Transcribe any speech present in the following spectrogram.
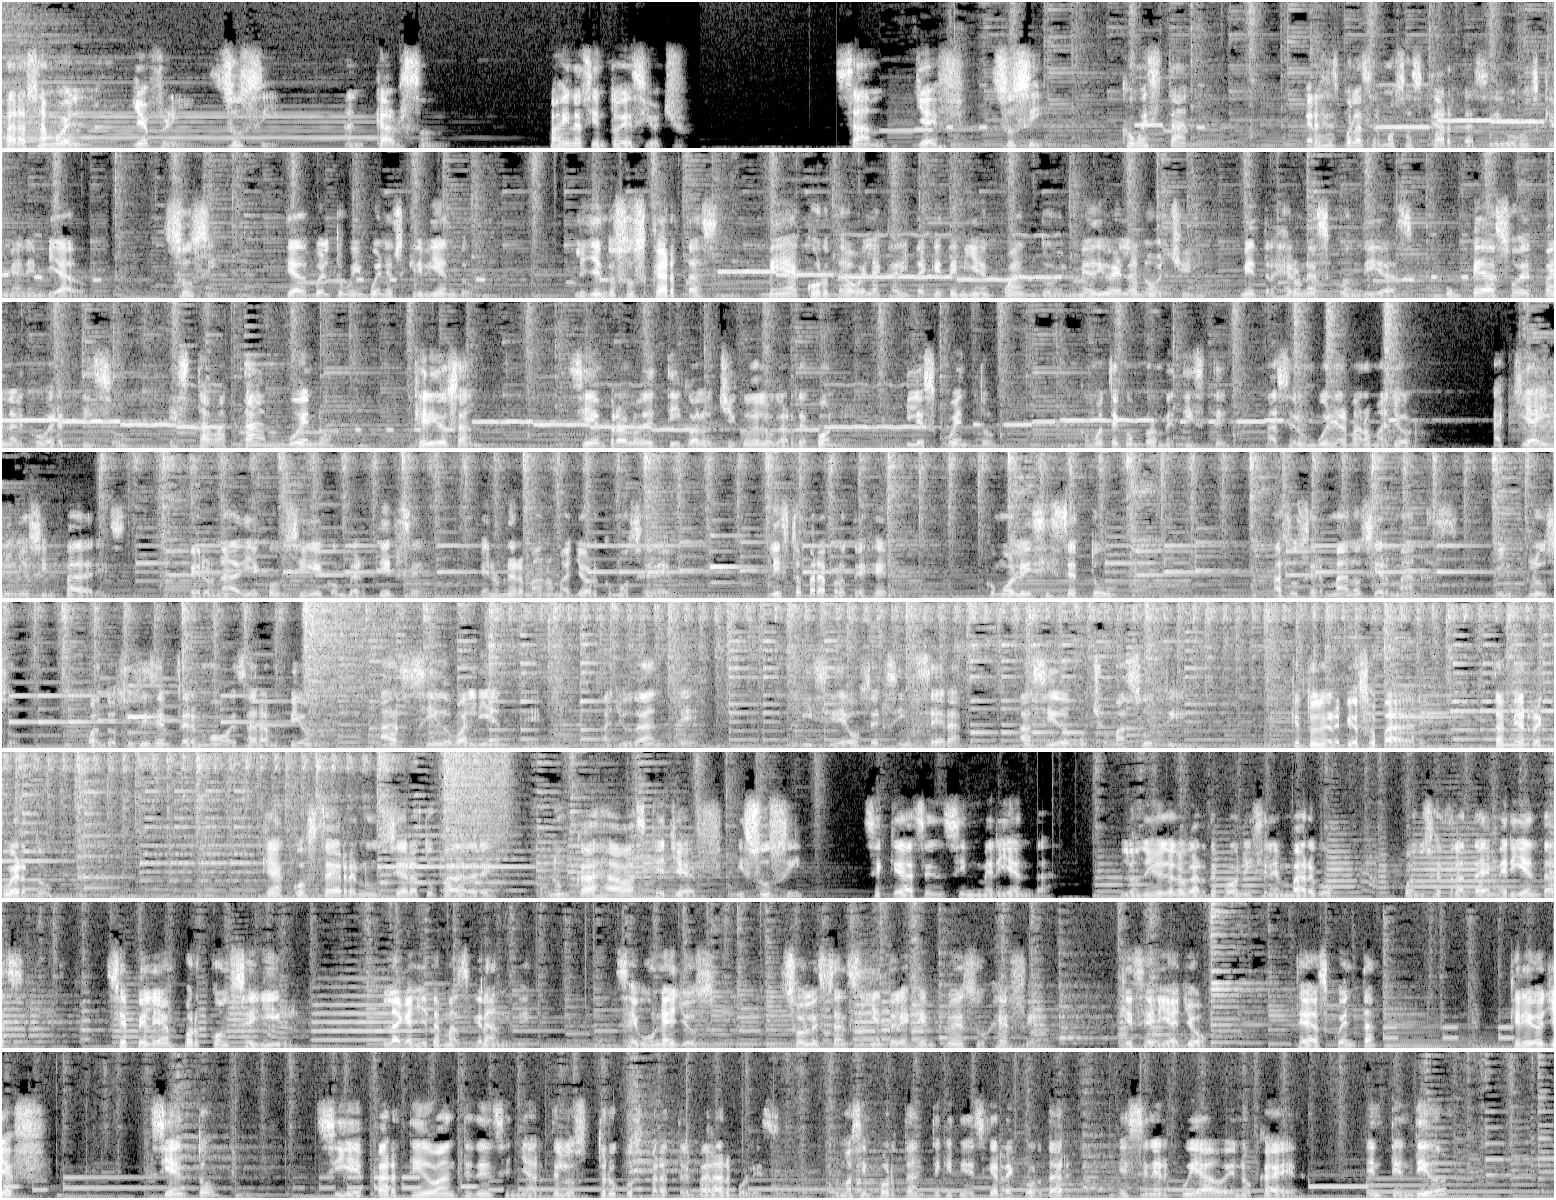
Para Samuel, Jeffrey, Susie and Carson. Página 118. Sam, Jeff, Susie, ¿cómo están? Gracias por las hermosas cartas y dibujos que me han enviado. Susie, te has vuelto muy buena escribiendo. Leyendo sus cartas, me he acordado de la carita que tenían cuando, en medio de la noche, me trajeron a escondidas un pedazo de pan al cobertizo. Estaba tan bueno. Querido Sam, siempre hablo de ti a los chicos del hogar de Pony y les cuento cómo te comprometiste a ser un buen hermano mayor. Aquí hay niños sin padres, pero nadie consigue convertirse en un hermano mayor como se debe. Listo para proteger, como lo hiciste tú, a sus hermanos y hermanas. Incluso cuando Susi se enfermó de sarampión, has sido valiente, ayudante y si debo ser sincera, has sido mucho más útil que tu nervioso padre. También recuerdo que a costa de renunciar a tu padre, nunca dejabas que Jeff y Susie se quedasen sin merienda. Los niños del hogar de Pony, sin embargo, cuando se trata de meriendas, se pelean por conseguir la galleta más grande. Según ellos, solo están siguiendo el ejemplo de su jefe, que sería yo. ¿Te das cuenta? Querido Jeff, siento si he partido antes de enseñarte los trucos para trepar árboles. Lo más importante que tienes que recordar es tener cuidado de no caer. ¿Entendido?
